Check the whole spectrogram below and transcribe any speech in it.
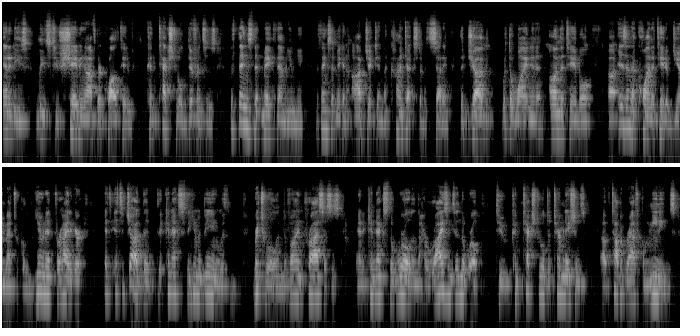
entities leads to shaving off their qualitative contextual differences, the things that make them unique, the things that make an object in the context of its setting. The jug with the wine in it on the table uh, isn't a quantitative geometrical unit for Heidegger. It's, it's a jug that, that connects the human being with ritual and divine processes, and it connects the world and the horizons in the world to contextual determinations of topographical meanings.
